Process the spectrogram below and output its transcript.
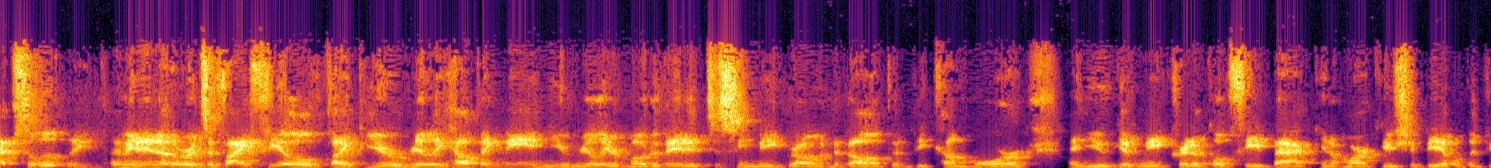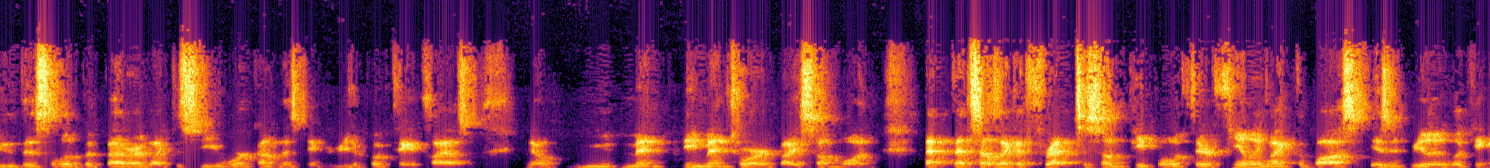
Absolutely. I mean, in other words, if I feel like you're really helping me and you really are motivated to see me grow and develop and become more, and you give me critical feedback, you know, Mark, you should be able to do this a little bit better. I'd like to see you work on this, maybe read a book, take a class, you know, men- be mentored by someone. That, that sounds like a threat to some people if they're feeling like the boss isn't really looking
